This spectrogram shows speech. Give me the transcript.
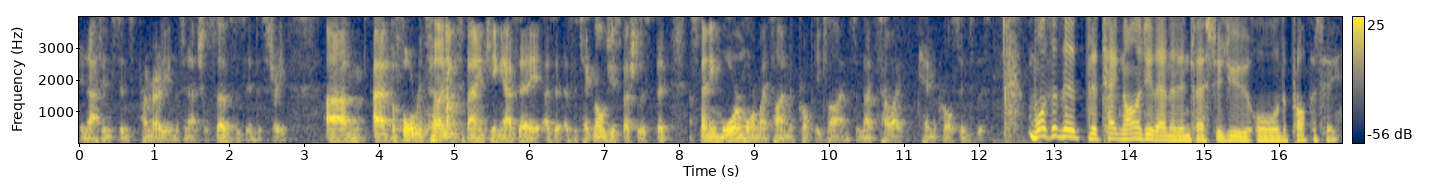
In that instance, primarily in the financial services industry um, uh, before returning to banking as a, as a, as a technology specialist, but spending more and more of my time with property clients, and that's how I came across into this. Was it the the technology then that interested you, or the property?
